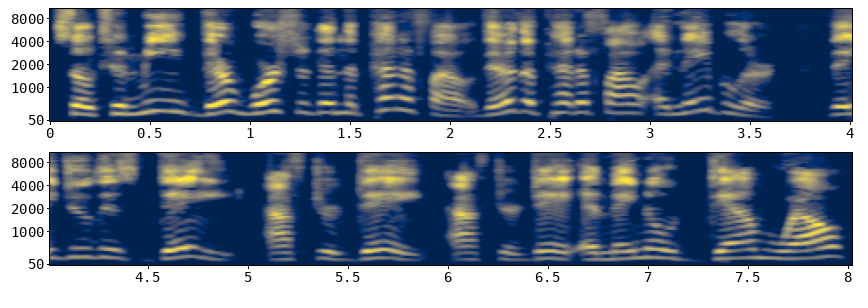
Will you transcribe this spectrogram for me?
So to me, they're worse than the pedophile. They're the pedophile enabler. They do this day after day after day, and they know damn well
